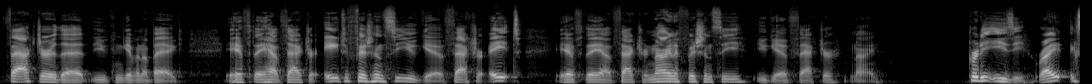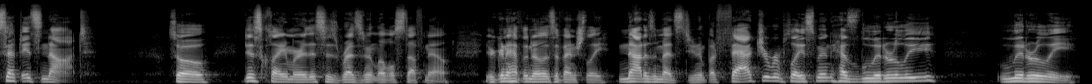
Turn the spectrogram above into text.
factor that you can give in a bag. If they have factor 8 deficiency, you give factor 8. If they have factor 9 deficiency, you give factor 9. Pretty easy, right? Except it's not. So, disclaimer this is resident level stuff now. You're going to have to know this eventually, not as a med student, but factor replacement has literally, literally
